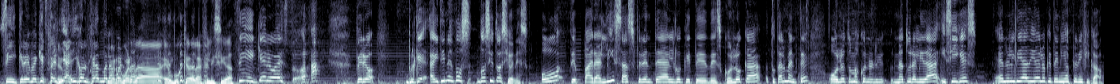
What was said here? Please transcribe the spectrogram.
Sí, créeme que estaría ahí golpeando la Me puerta. recuerda En búsqueda de la felicidad. Sí, quiero esto. Pero, porque ahí tienes dos, dos situaciones. O te paralizas frente a algo que te descoloca totalmente, o lo tomas con naturalidad y sigues en el día a día de lo que tenías planificado.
